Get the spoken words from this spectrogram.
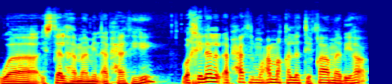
واستلهم من أبحاثه. وخلال الأبحاث المعمقة التي قام بها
